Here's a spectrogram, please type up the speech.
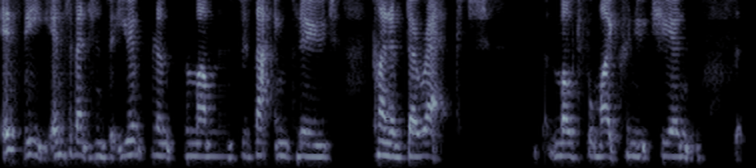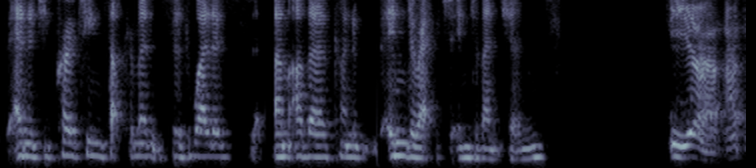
Is the interventions that you implement for mums, does that include kind of direct multiple micronutrients, energy protein supplements, as well as um, other kind of indirect interventions? Yeah, at,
